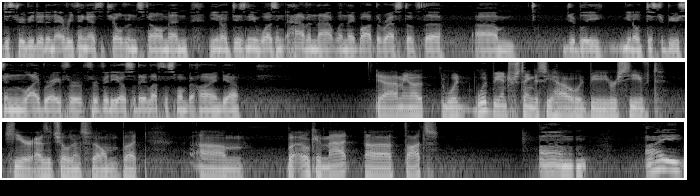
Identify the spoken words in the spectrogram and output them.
distributed and everything as a children's film, and you know Disney wasn't having that when they bought the rest of the um, Ghibli, you know, distribution library for for video, so they left this one behind. Yeah. Yeah, I mean, it would would be interesting to see how it would be received here as a children's film, but um, but okay, Matt, uh, thoughts? Um, I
